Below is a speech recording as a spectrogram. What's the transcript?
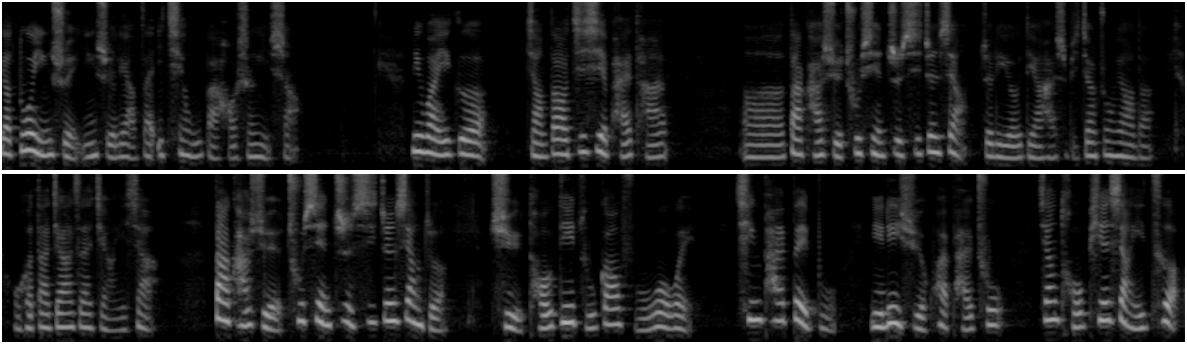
要多饮水，饮水量在一千五百毫升以上。另外一个讲到机械排痰，呃，大卡血出现窒息征象，这里有一点还是比较重要的，我和大家再讲一下：大卡血出现窒息征象者。取头低足高俯卧位，轻拍背部，以利血块排出。将头偏向一侧，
